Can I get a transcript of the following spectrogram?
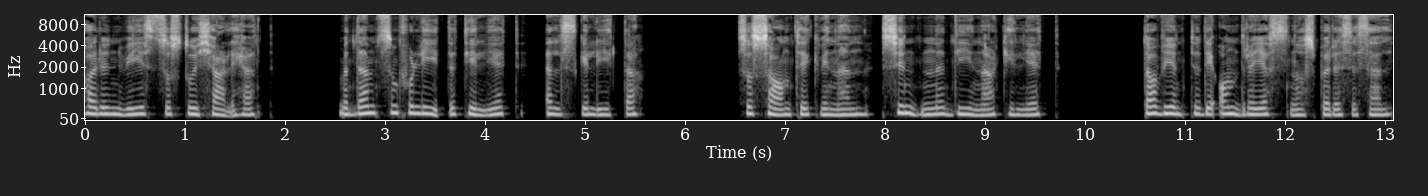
har hun vist så stor kjærlighet. Men dem som får lite tilgitt, elsker lite. Så sa han til kvinnen, syndene dine er tilgitt. Da begynte de andre gjestene å spørre seg selv,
